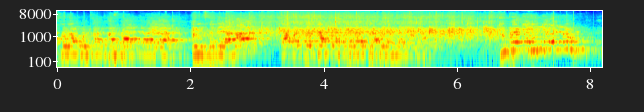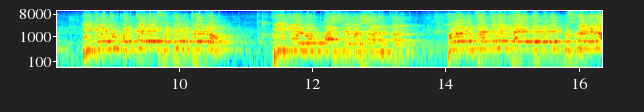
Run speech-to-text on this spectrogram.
सोलापूरचा खासदार करायला तुम्ही सगळे आला त्याबद्दल आपल्या सगळ्यांचे अभिनंदन मित्रांनो ही निवडणूक ही निवडणूक कोणत्या वेळेस होते मित्रांनो? ही निवडणूक पाचशे वर्षानंतर गुलामीचा कलंक अयोध्येमध्ये पुसला गेला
